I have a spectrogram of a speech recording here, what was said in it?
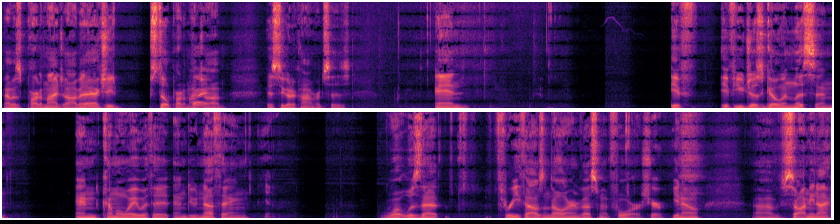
that was part of my job, and actually still part of my Right. job is to go to conferences. And if if you just go and listen and come away with it and do nothing. What was that three thousand dollar investment for? Sure. you know. Um, so I mean, I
